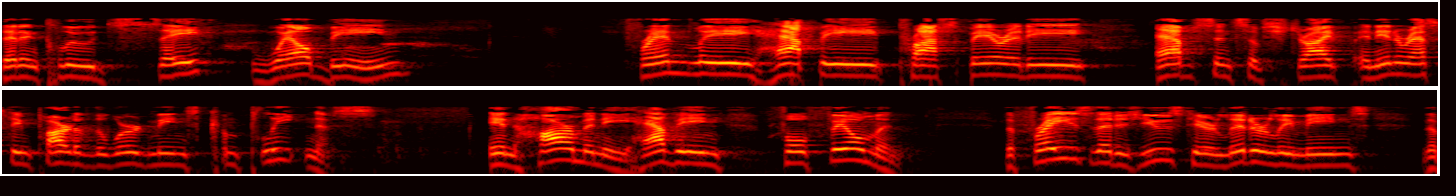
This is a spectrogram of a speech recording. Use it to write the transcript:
that include safe well being, friendly, happy, prosperity, absence of strife. An interesting part of the word means completeness, in harmony, having fulfillment. The phrase that is used here literally means the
